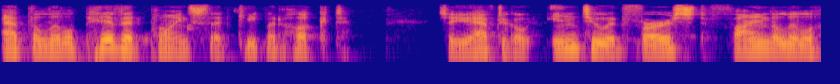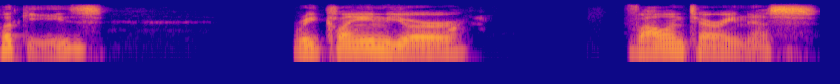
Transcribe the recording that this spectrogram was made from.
at the little pivot points that keep it hooked. So you have to go into it first, find the little hookies, reclaim your voluntariness,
